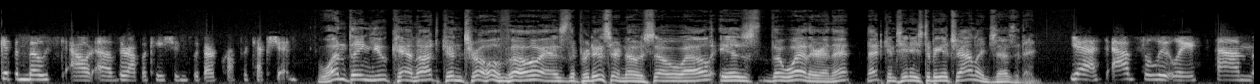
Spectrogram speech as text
get the most out of their applications with our crop protection. One thing you cannot control, though, as the producer knows so well, is the weather, and that, that continues to be a challenge, doesn't it? Yes, absolutely. Um,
